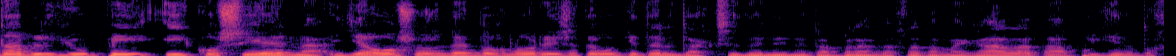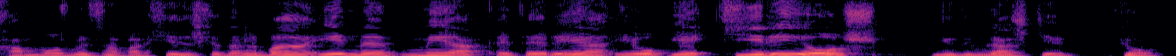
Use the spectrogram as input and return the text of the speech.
WP21. Για όσους δεν το γνωρίζετε, Oukitel εντάξει δεν είναι τα brand αυτά τα μεγάλα, τα που γίνεται το χαμός με τις ναυαρχίδες κτλ. Είναι μια εταιρεία η οποία κυρίως, γιατί βγάζει και πιο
